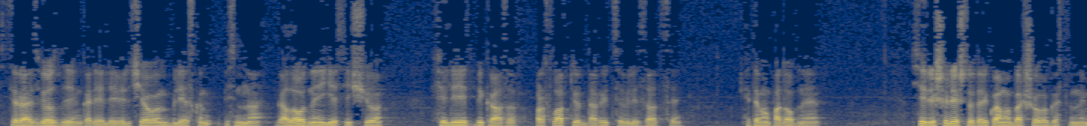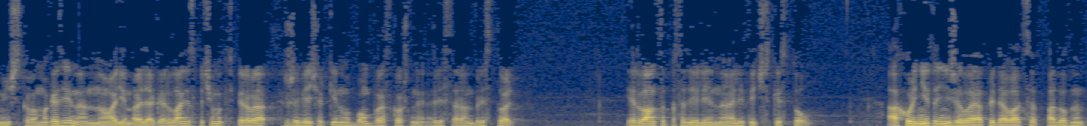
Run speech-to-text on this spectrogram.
Стирая звезды, горели величавым блеском письмена. Голодные есть еще филеет Бекасов, прославьте дары цивилизации и тому подобное. Все решили, что это реклама большого гастрономического магазина, но один бродяга-ирландец почему-то в первый же вечер кинул бомбу в роскошный ресторан «Бристоль». Ирландца посадили на электрический стол. А Хуринита, не желая предаваться подобным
